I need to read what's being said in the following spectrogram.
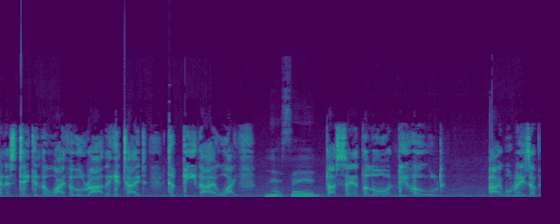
and hast taken the wife of Uriah the Hittite to be thy wife. Sad? Thus saith the Lord, Behold, I will raise up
